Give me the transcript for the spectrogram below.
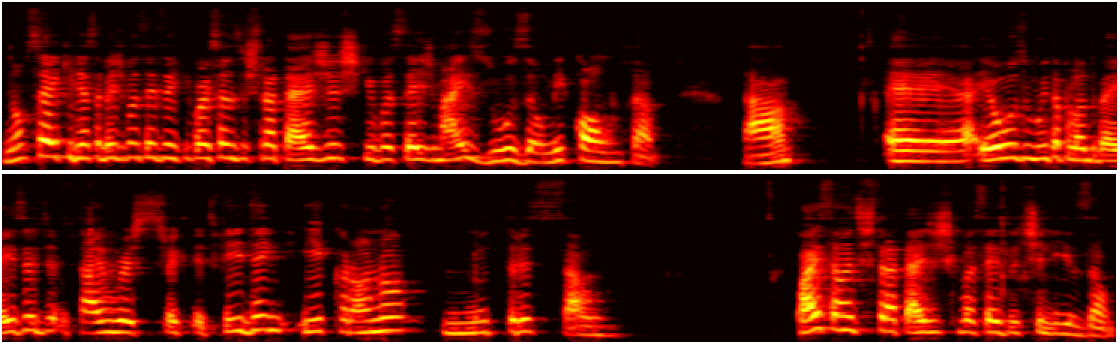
não sei, queria saber de vocês aqui quais são as estratégias que vocês mais usam, me conta, tá? É, eu uso muito a plant-based, time restricted feeding e crononutrição. Quais são as estratégias que vocês utilizam?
